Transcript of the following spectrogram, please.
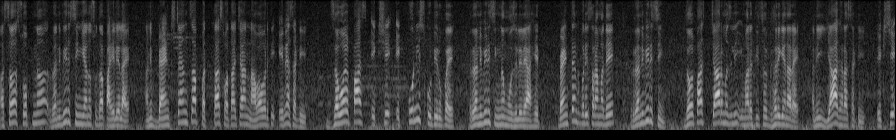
असं स्वप्न रणवीर सिंग यानं सुद्धा पाहिलेलं आहे. आणि बँडस्टँडचा पत्ता स्वतःच्या नावावरती येण्यासाठी जवळपास एकशे एकोणीस कोटी रुपये रणवीर सिंगनं मोजलेले आहेत. बँडस्टँड परिसरामध्ये रणवीर सिंग जवळपास चार मजली इमारतीचं घर घेणार आहे आणि या घरासाठी एकशे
